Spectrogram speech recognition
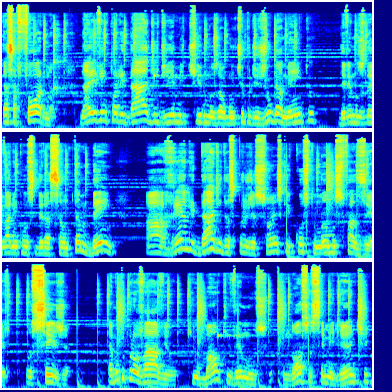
Dessa forma, na eventualidade de emitirmos algum tipo de julgamento, devemos levar em consideração também a realidade das projeções que costumamos fazer. Ou seja, é muito provável que o mal que vemos em nosso semelhante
